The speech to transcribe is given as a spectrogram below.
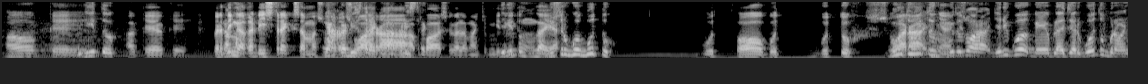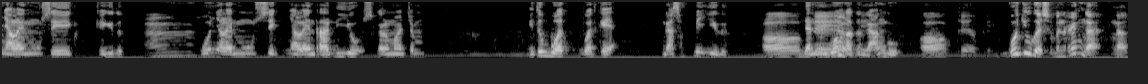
Oke. gitu. Oke, oke. Berarti Nah, nggak ke distract sama nggak ke suara-suara distract. apa segala macam gitu itu enggak ya? Justru gua butuh But, oh, but, butuh butuh suaranya. itu, butuh gitu. suara. Jadi gua gaya belajar gua tuh benar nyalain musik kayak gitu. Hmm. Gua nyalain musik, nyalain radio segala macem. Itu buat buat kayak nggak sepi gitu. Oke. Dan gua nggak oke. keganggu. Oke oke. Gue juga sebenarnya nggak nggak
